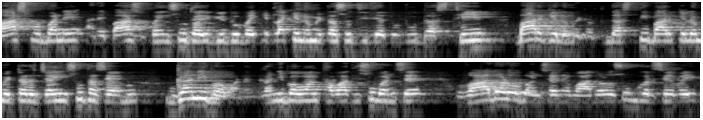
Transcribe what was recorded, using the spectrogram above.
બાષ્પ બને. અને બાષ્પ ભાઈ શું થઈ ગયું હતું ભાઈ? કેટલા કિલોમીટર સુધી જતું હતું? દસથી બાર કિલોમીટર. દસથી બાર કિલોમીટર જઈ શું થશે એનું? ઘનીભવન. ઘનીભવન થવાથી શું બનશે? વાદળો બનશે. અને વાદળો શું કરશે ભાઈ?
